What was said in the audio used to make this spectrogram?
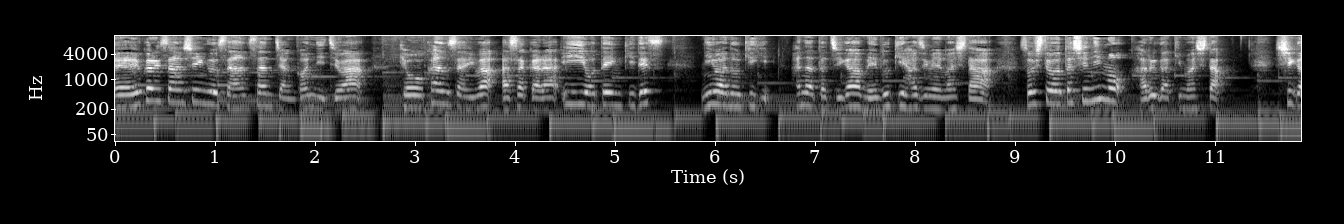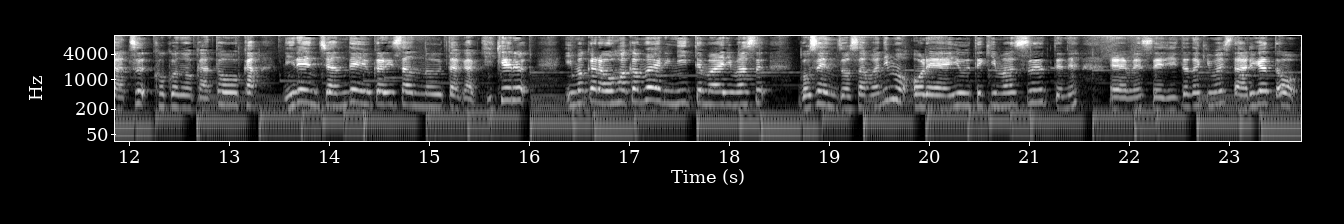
えー、ゆかりさん、しんぐさん、さんちゃんこんにちは。今日関西は朝からいいお天気です。庭の木々、花たちが芽吹き始めました。そして私にも春が来ました。4月9日10日2連チャンでゆかりさんの歌が聴ける今からお墓参りに行ってまいります。ご先祖様にもお礼言うてきますってね、えー、メッセージいただきました。ありがと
